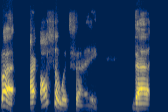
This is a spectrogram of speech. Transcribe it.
But I also would say that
